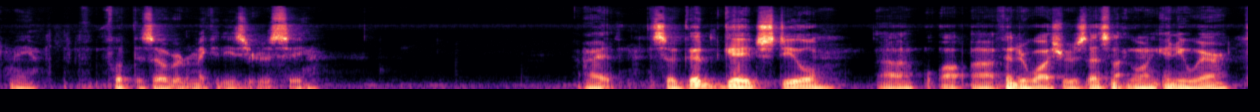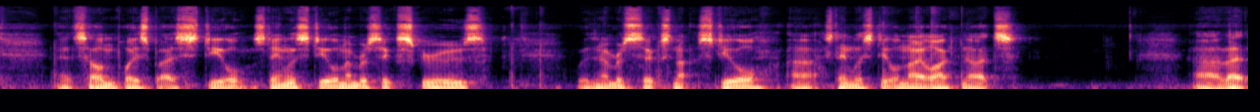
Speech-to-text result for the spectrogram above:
Let me flip this over to make it easier to see. All right, so good gauge steel uh, uh, fender washers. That's not going anywhere. And it's held in place by steel, stainless steel number six screws with number six steel, uh, stainless steel nylock nuts. Uh, that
